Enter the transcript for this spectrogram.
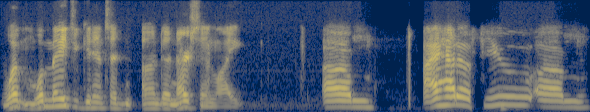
What what made you get into under nursing? Like, Um, I had a few um,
